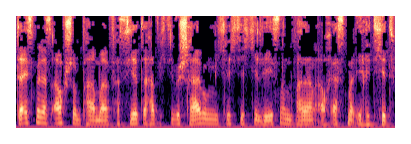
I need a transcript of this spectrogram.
Da ist mir das auch schon ein paar Mal passiert. Da habe ich die Beschreibung nicht richtig gelesen und war dann auch erstmal irritiert.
